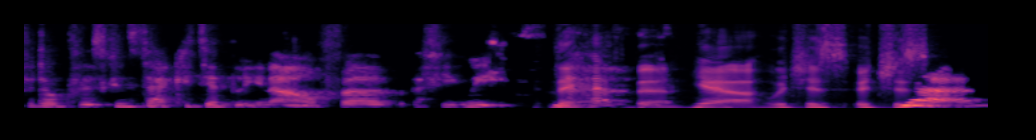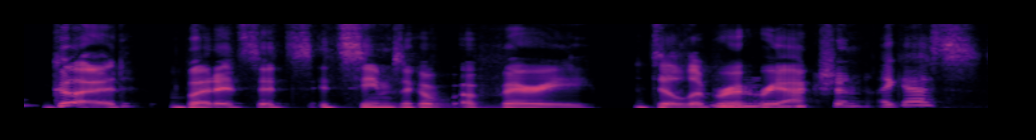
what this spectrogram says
photographers consecutively now for a few weeks. They have been, yeah, which is which is Yeah. good, but it's it's it seems like a, a very deliberate Mhm. reaction, I guess.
